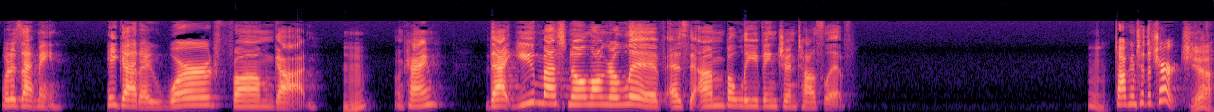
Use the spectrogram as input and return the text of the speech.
What does that mean? He got a word from God, Mhm. okay? That you must no longer live as the unbelieving Gentiles live. Hmm. Talking to the church. Yeah,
